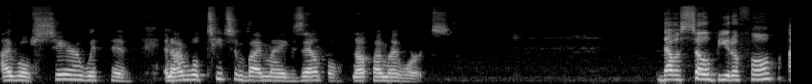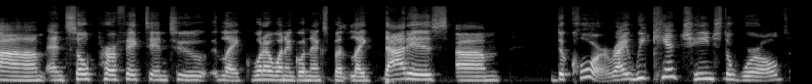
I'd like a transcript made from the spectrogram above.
I will share with him and I will teach him by my example, not by my words. That was so beautiful um, and so perfect into like what I want to go next. But like that is um, the core, right? We can't change the world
